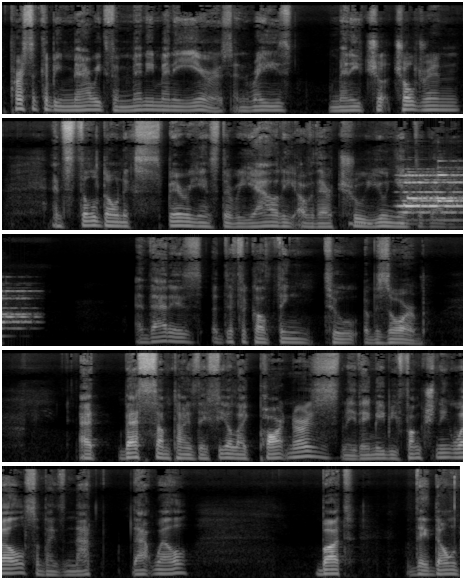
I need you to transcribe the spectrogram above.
a person could be married for many, many years and raised many ch- children and still don't experience the reality of their true union together. And that is a difficult thing to absorb. At best, sometimes they feel like partners. They may be functioning well, sometimes not that well, but they don't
